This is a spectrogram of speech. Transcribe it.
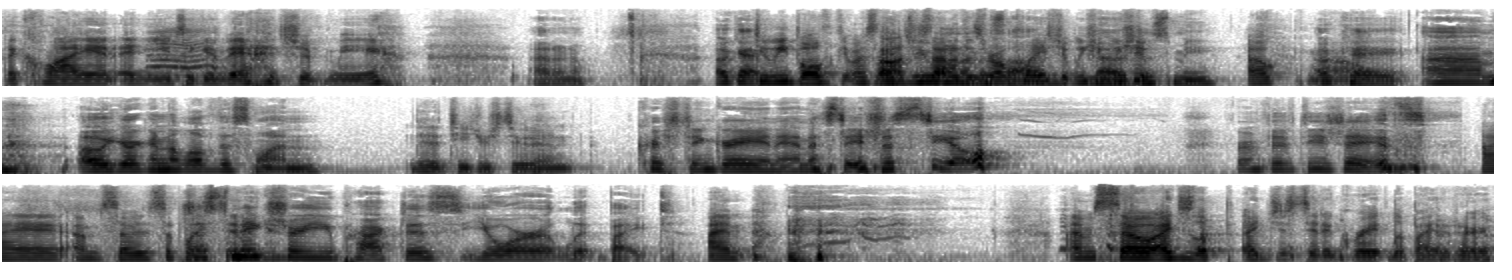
the client and you take advantage of me? I don't know. Okay. Do we both get I massages do out of want a this role play? massage. Should we? Should, no, we should. just me. Oh. Okay. Um. Oh, you're gonna love this one. The teacher student. Christian Grey and Anastasia Steele from Fifty Shades. I am so disappointed. Just make sure you practice your lip bite. I'm. I'm so I just lip, I just did a great lip bite at her.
